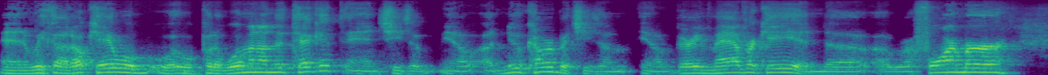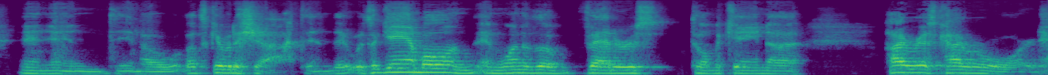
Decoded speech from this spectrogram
And we thought, okay, we'll, we'll put a woman on the ticket, and she's a you know a newcomer, but she's a you know very mavericky and a, a reformer, and and you know let's give it a shot. And it was a gamble, and, and one of the vetters told McCain, uh, high risk, high reward,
